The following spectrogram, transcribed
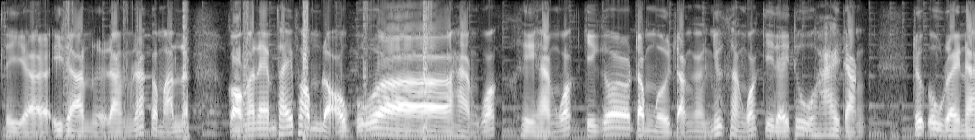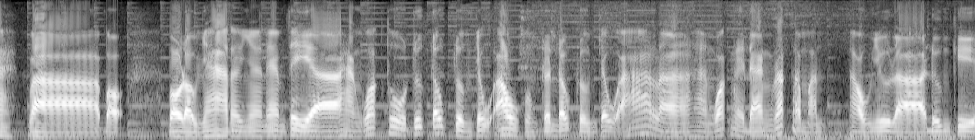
thì uh, Iran đang rất là mạnh rồi. Còn anh em thấy phong độ của uh, Hàn Quốc thì Hàn Quốc chỉ có trong 10 trận gần nhất Hàn Quốc chỉ để thua hai trận trước Ukraine và bộ Bồ Đào Nha thôi nha anh em. Thì à, Hàn Quốc thua trước đấu trường châu Âu còn trên đấu trường châu Á là Hàn Quốc này đang rất là mạnh. Hầu như là đương kia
